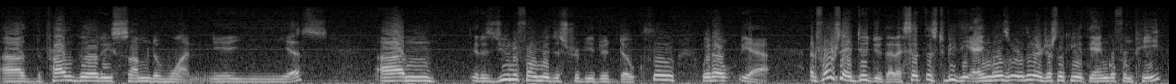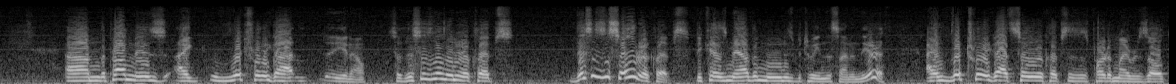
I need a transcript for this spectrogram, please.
Uh, the probability sum to 1. Y yes. Um, it is uniformly distributed, do clue. We don't, yeah. Unfortunately, I did do that. I set this to be the angles earlier, just looking at the angle from P. Um, the problem is I literally got, you know, so this is a lunar eclipse. This is a solar eclipse because now the moon is between the sun and the earth. I literally got solar eclipses as part of my result,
